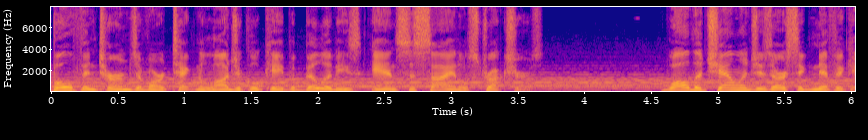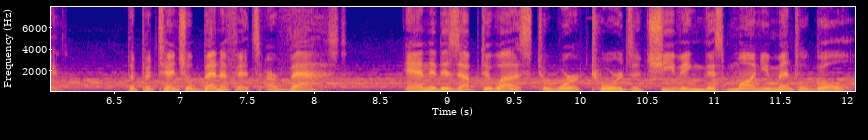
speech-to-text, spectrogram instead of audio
both in terms of our technological capabilities and societal structures. While the challenges are significant, the potential benefits are vast, and it is up to us to work towards achieving this monumental goal.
